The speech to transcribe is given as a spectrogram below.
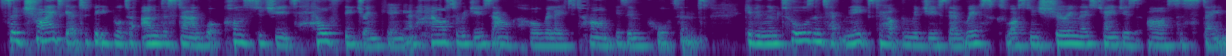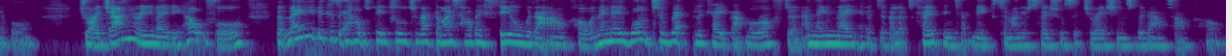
So trying to get to people to understand what constitutes healthy drinking and how to reduce alcohol related harm is important giving them tools and techniques to help them reduce their risks whilst ensuring those changes are sustainable. Dry January may be helpful, but mainly because it helps people to recognize how they feel without alcohol and they may want to replicate that more often and they may have developed coping techniques to manage social situations without alcohol.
